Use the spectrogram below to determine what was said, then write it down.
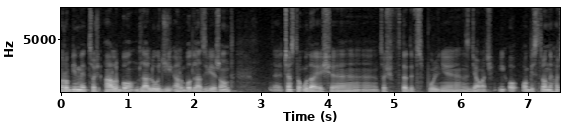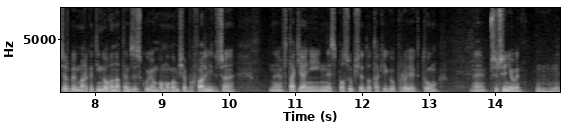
robimy coś albo dla ludzi, albo dla zwierząt, często udaje się coś wtedy wspólnie zdziałać. I o, obie strony chociażby marketingowo na tym zyskują, bo mogą się pochwalić, że e, w taki, a nie inny sposób się do takiego projektu e, przyczyniły. Mhm.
